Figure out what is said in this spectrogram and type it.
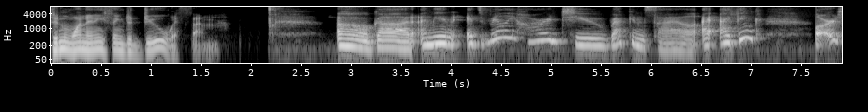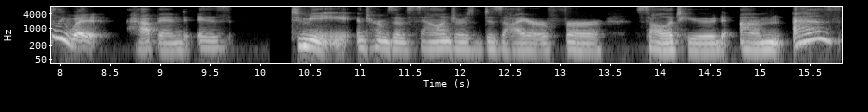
didn't want anything to do with them Oh god. I mean, it's really hard to reconcile. I, I think largely what happened is to me in terms of Salinger's desire for solitude um, as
